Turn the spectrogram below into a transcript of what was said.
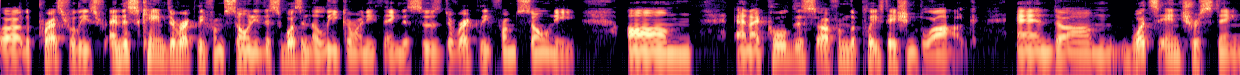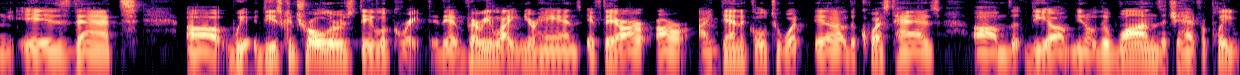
uh, the press release, and this came directly from Sony. This wasn't a leak or anything. This was directly from Sony. Um, and I pulled this uh, from the PlayStation blog. And um, what's interesting is that uh, we these controllers they look great. They're very light in your hands. If they are are identical to what uh, the Quest has, um, the the uh, you know the wands that you had for play,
